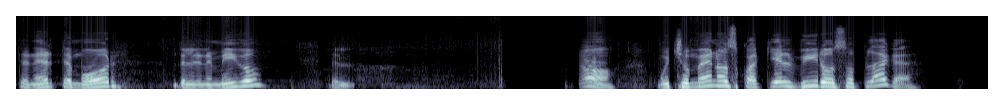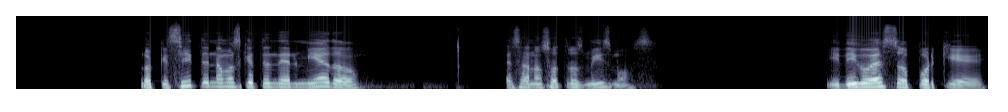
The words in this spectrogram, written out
tener temor del enemigo? No, mucho menos cualquier virus o plaga. Lo que sí tenemos que tener miedo es a nosotros mismos. Y digo esto porque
